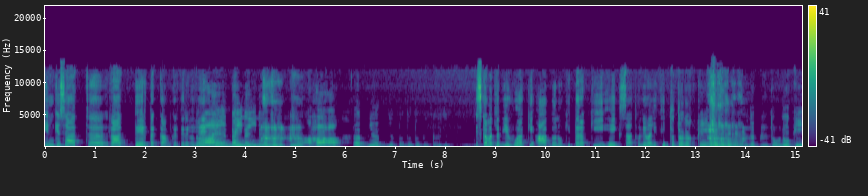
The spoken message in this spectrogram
इनके साथ रात देर तक काम करते रहे हैं। आए नहीं नहीं नहीं। हाँ हाँ। इसका मतलब ये हुआ कि आप दोनों की तरक्की एक साथ होने वाली थी? तो तरक्की दोनों की?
